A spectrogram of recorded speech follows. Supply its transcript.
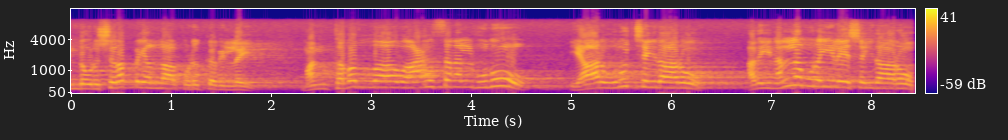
இந்த ஒரு சிறப்பை அல்லாஹ் கொடுக்கவில்லை. மன் தவல்லாஹு அஹ்சனல் யார் உது செய்தாரோ அதை நல்ல முறையிலே செய்தாரோ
